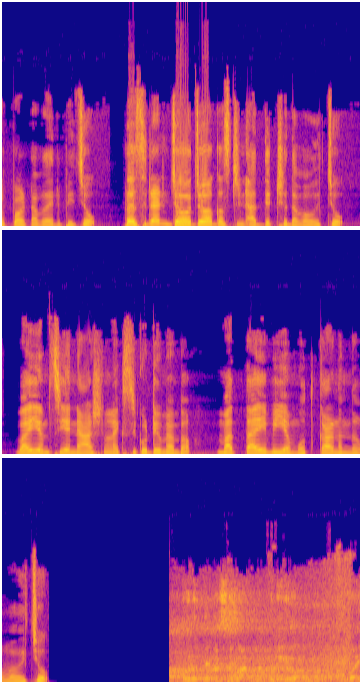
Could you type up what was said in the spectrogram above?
റിപ്പോർട്ട് അവതരിപ്പിച്ചു. പ്രസിഡന്റ് ജോജോ അഗസ്റ്റിൻ അധ്യക്ഷത വഹിച്ചു. Y M C A national executive member Mathai V M ഉദ്ഘാടനം നിർവഹിച്ചു. ഒരു ദിവസമാണ് വൈ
